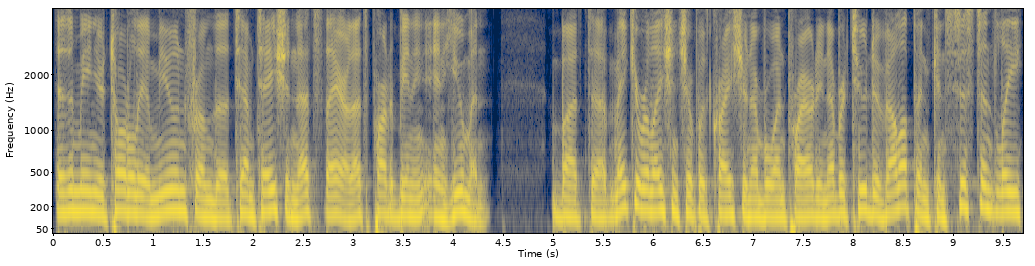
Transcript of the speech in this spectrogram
Doesn't mean you're totally immune from the temptation. That's there. That's part of being inhuman. But uh, make your relationship with Christ your number one priority. Number two, develop and consistently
